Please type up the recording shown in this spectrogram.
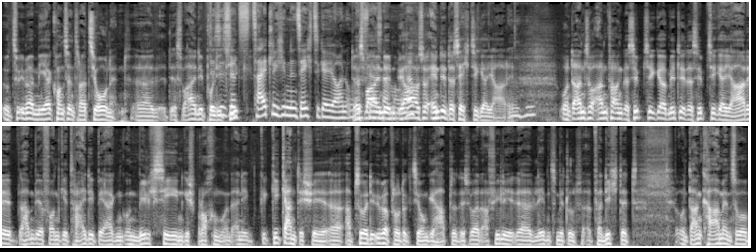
und zu immer mehr Konzentrationen. Äh, das war eine Politik. Das ist jetzt zeitlich in den 60er Jahren ungefähr. Das war in den, ja, also Ende der 60er Jahre. Mhm. Und dann so Anfang der 70er, Mitte der 70er Jahre haben wir von Getreidebergen und Milchseen gesprochen und eine gigantische, äh, absurde Überproduktion gehabt. Und es wurden auch viele äh, Lebensmittel vernichtet. Und dann kamen so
